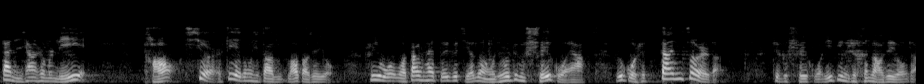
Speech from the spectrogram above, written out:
但你像什么梨、桃、杏儿这些东西，倒老早就有。所以我我当时还得一个结论，我就说这个水果呀，如果是单字儿的这个水果，一定是很早就有的；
